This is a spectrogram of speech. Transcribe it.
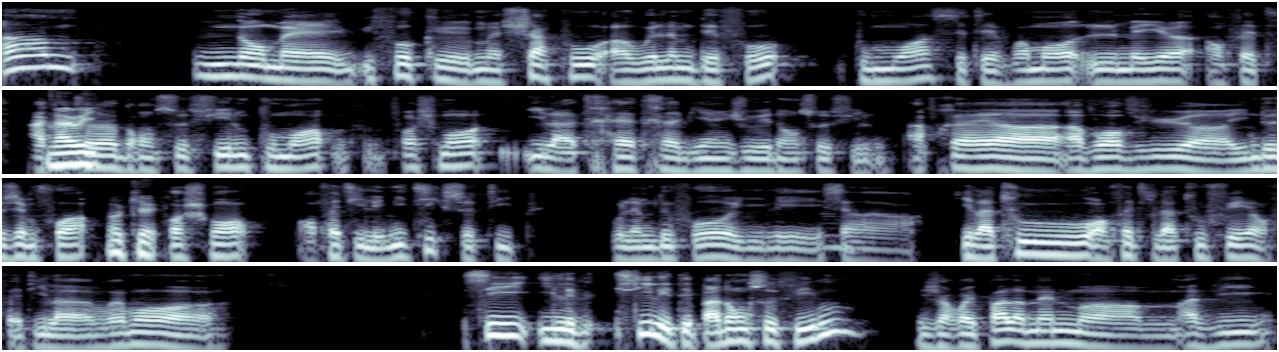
Um, non mais il faut que mes chapeau à Willem Defoe pour moi, c'était vraiment le meilleur en fait ah acteur dans ce film. Pour moi, franchement, il a très très bien joué dans ce film. Après euh, avoir vu euh, une deuxième fois, franchement, en fait, il est mythique ce type. Willem Dafoe, il est, c'est un, il a tout, en fait, il a tout fait. En fait, il a vraiment. Euh... Si il, s'il n'était pas dans ce film, j'aurais pas le même euh, avis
